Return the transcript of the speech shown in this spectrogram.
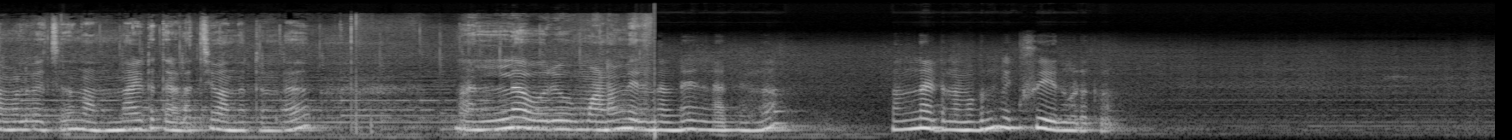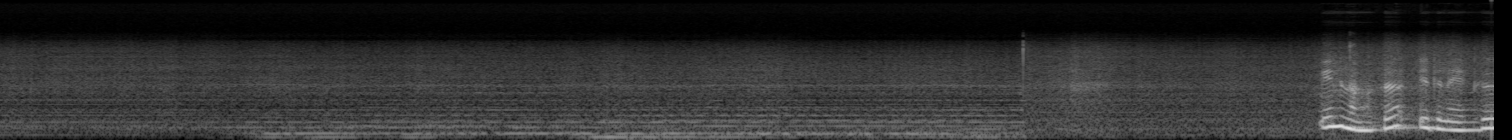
നമ്മൾ വെച്ചത് നന്നായിട്ട് തിളച്ച് വന്നിട്ടുണ്ട്. നല്ല ഒരു മണം വരുന്നുണ്ട് ഇതിനകത്ത് നിന്ന്. നന്നായിട്ട് നമുക്കൊന്ന് മിക്സ് ചെയ്ത് കൊടുക്കാം. ഇനി നമുക്ക് ഇതിലേക്ക്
